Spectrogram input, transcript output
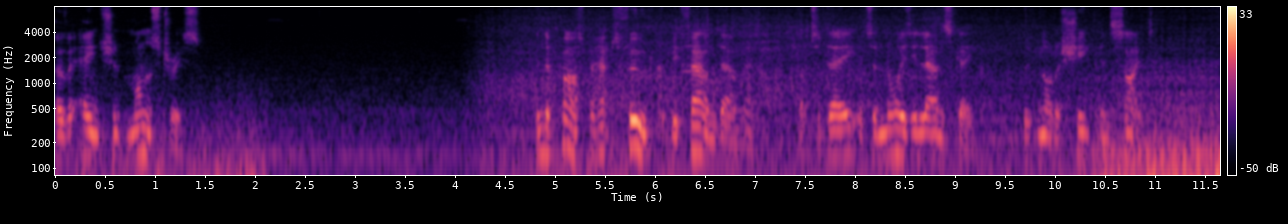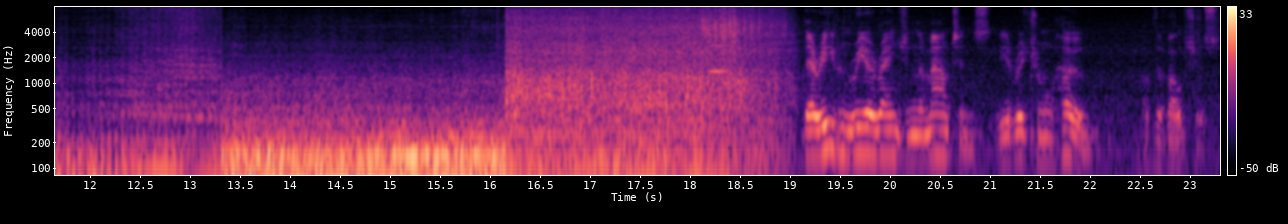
Over ancient monasteries. In the past, perhaps food could be found down there, but today it's a noisy landscape with not a sheep in sight. They're even rearranging the mountains, the original home of the vultures.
